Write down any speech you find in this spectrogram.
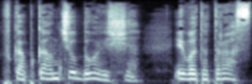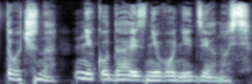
в капкан чудовища, и в этот раз точно никуда из него не денусь.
